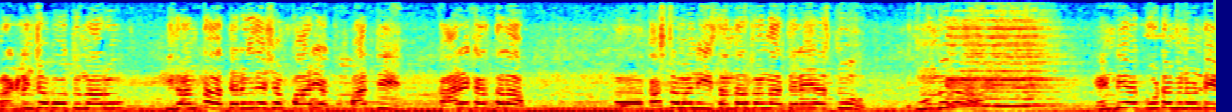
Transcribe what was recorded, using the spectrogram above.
ప్రకటించబోతున్నారు. ఇదంతా తెలుగుదేశం పార్టీ పార్టీ కార్యకర్తల కష్టమని ఈ సందర్భంగా తెలియజేస్తూ ముందుగా ఎన్డీఏ కూటమి నుండి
